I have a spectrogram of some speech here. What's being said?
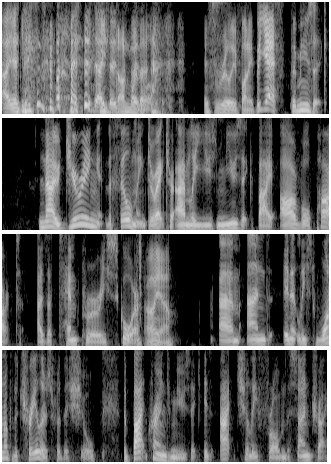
I he's, he's, he's done with a it. it's really funny. But yes the music. Now, during the filming, director Ang Lee used music by Arvo Pärt as a temporary score. oh yeah Um, and in at least one of the trailers for this show, the background music is actually from the soundtrack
